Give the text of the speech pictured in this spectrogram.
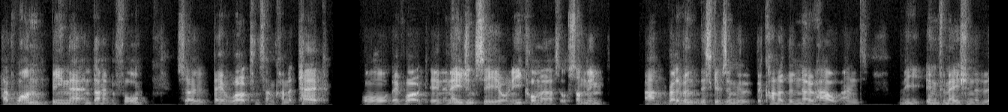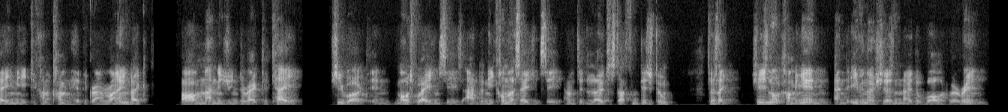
have one been there and done it before. So they have worked in some kind of tech, or they've worked in an agency or an e-commerce or something um, relevant. This gives them the, the kind of the know-how and the information that they need to kind of come and hit the ground running. Like our managing director, Kate, she worked in multiple agencies and an e-commerce agency and did loads of stuff in digital. So it's like she's not coming in, and even though she doesn't know the world we're in,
